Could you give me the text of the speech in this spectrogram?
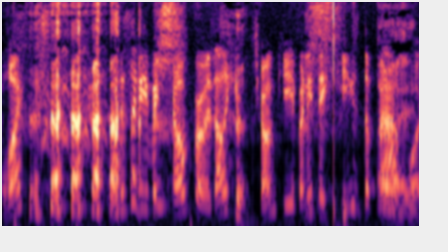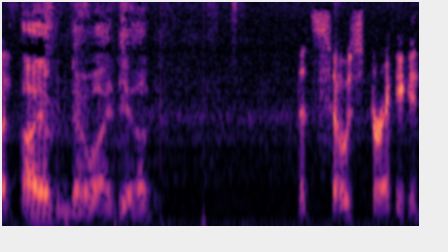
What? Where does that even come from? Is that like a chunky. If anything, he's the fat I, one. I have no idea. That's so strange.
